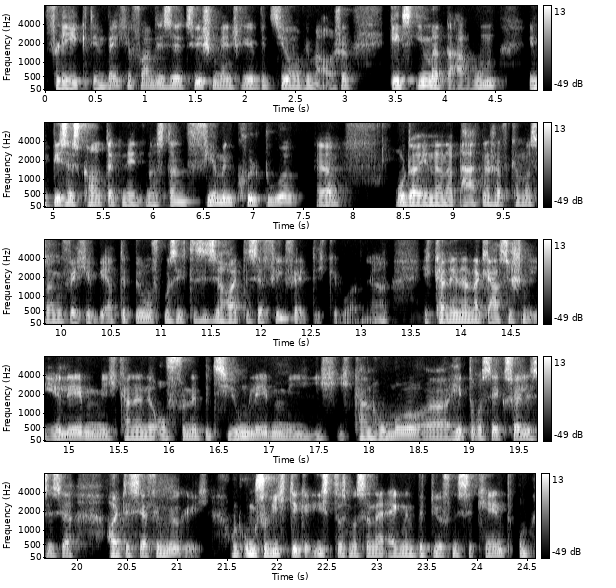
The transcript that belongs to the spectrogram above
pflegt, in welcher Form diese zwischenmenschliche Beziehung auch immer ausschaut, geht es immer darum, im Business Contact nennt man es dann Firmenkultur, ja, oder in einer Partnerschaft kann man sagen, auf welche Werte beruft man sich. Das ist ja heute sehr vielfältig geworden. Ja. Ich kann in einer klassischen Ehe leben, ich kann eine offene Beziehung leben, ich, ich kann homo, äh, heterosexuell, es ist ja heute sehr viel möglich. Und umso wichtiger ist, dass man seine eigenen Bedürfnisse kennt, um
